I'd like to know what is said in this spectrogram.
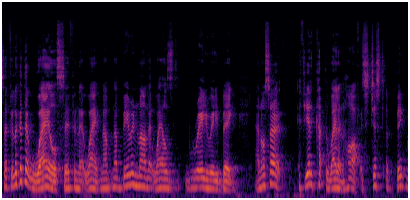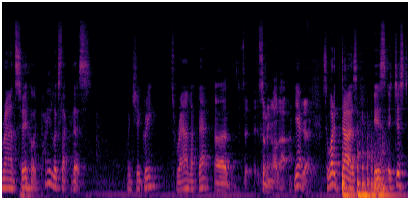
so if you look at that whale surfing that wave, now, now bear in mind that whale's really, really big. And also, if you had to cut the whale in half, it's just a big round circle. It probably looks like this. Wouldn't you agree? It's round like that. Uh, something like that. Yeah. Yeah. So what it does is it just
